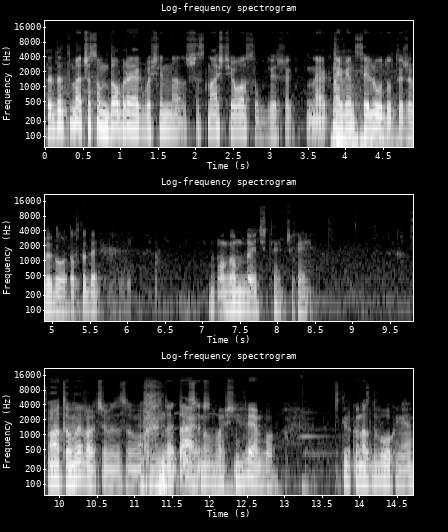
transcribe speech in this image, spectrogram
Te deathmatche są dobre jak właśnie na 16 osób, wiesz, jak, no jak najwięcej ludu, ty, żeby było, to wtedy mogą być, ty, czekaj. A, to my walczymy ze sobą. No Takie tak, coś. no właśnie wiem, bo jest tylko nas dwóch, nie?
